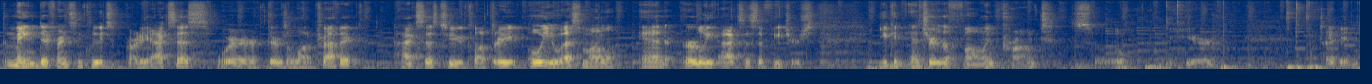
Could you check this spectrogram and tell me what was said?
The main difference includes priority access, where there's a lot of traffic, access to Claude 3 Opus model, and early access to features. You can enter the following prompt. So here, type in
